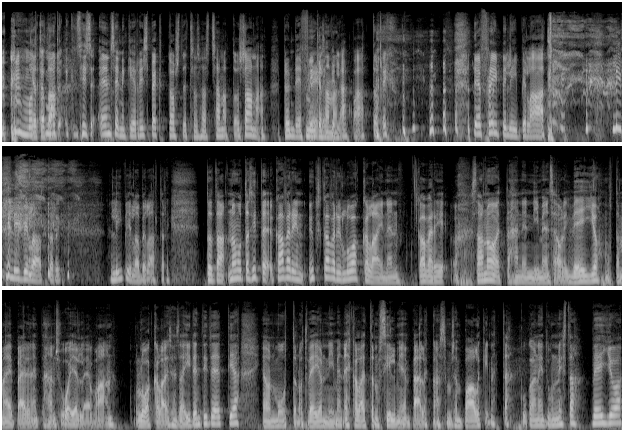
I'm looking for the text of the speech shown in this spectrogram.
Mutta tota- mut, siis ensinnäkin respect tosta, että sä saat sanoa tuon sanan. Don Minkä sanan? defripiläpaattori. defripiläpaattori. Lipilabilaattori. Lipilabilaattori. Tota, no mutta sitten kaverin, yksi kaverin luokkalainen kaveri sanoo, että hänen nimensä oli Veijo, mutta mä epäilen, että hän suojelee vaan luokkalaisensa identiteettiä ja on muuttanut Veijon nimen. Ehkä laittanut silmien päälle kanssa semmoisen palkin, että kukaan ei tunnista Veijoa.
